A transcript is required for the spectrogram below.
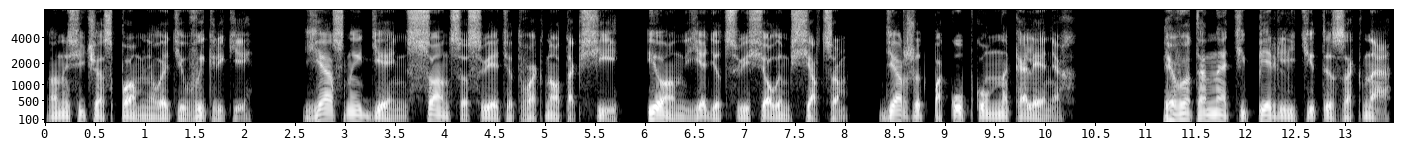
Он и сейчас помнил эти выкрики. Ясный день, солнце светит в окно такси, и он едет с веселым сердцем, держит покупку на коленях. И вот она теперь летит из окна.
